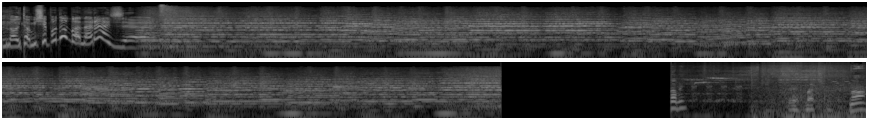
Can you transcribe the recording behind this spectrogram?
No i to mi się podoba na razie. Marcin, No,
